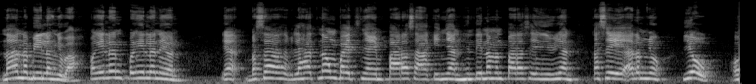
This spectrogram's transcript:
Na, nabilang nyo ba? Pangilan, pangilan na yun. Yeah, basta lahat ng bites niya yung para sa akin yan. Hindi naman para sa inyo yan. Kasi alam nyo, yo, oh,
